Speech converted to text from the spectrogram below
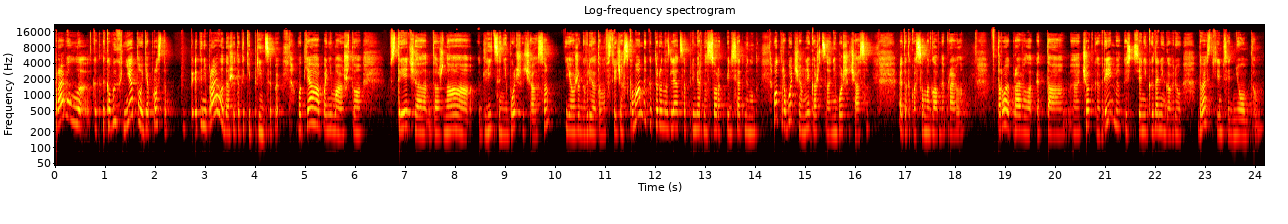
Правил как таковых нету, я просто... Это не правила даже, это такие принципы. Вот я понимаю, что встреча должна длиться не больше часа, я уже говорила там о встречах с командой, которые у нас длятся примерно 40-50 минут. Вот рабочие, мне кажется, не больше часа. Это такое самое главное правило. Второе правило — это э, четкое время. То есть я никогда не говорю, давай встретимся днем там,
